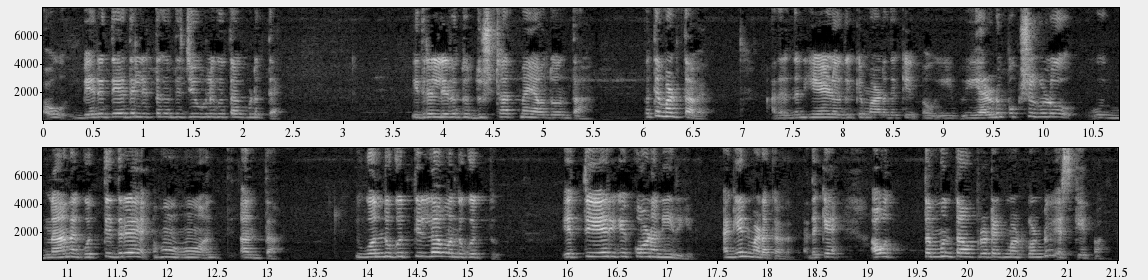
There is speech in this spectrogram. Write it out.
ಅವು ಬೇರೆ ದೇಹದಲ್ಲಿ ಇರ್ತಕ್ಕಂಥ ಜೀವಗಳಿಗೆ ಗೊತ್ತಾಗ್ಬಿಡುತ್ತೆ. ಇದರಲ್ಲಿರೋದು ದುಷ್ಟಾತ್ಮ ಯಾವುದು ಅಂತ ಪತ್ತೆ ಮಾಡ್ತಾವೆ. ಆದರೆ ಅದನ್ನು ಹೇಳೋದಕ್ಕೆ, ಮಾಡೋದಕ್ಕೆ ಎರಡು ಪಕ್ಷಗಳು ಜ್ಞಾನ ಗೊತ್ತಿದ್ರೆ ಹ್ಞೂ ಹ್ಞೂ ಅಂತ. ಅಂತ ಒಂದು ಗೊತ್ತಿಲ್ಲ, ಒಂದು ಗೊತ್ತು. ಎತ್ತು ಏರಿಗೆ, ಕೋಣ ನೀರಿಗೆ. ಹಾಗೇನ್ ಮಾಡೋಕ್ಕಾಗತ್ತೆ? ಅದಕ್ಕೆ ಅವು ತಮ್ಮನ್ನು ತಾವು ಪ್ರೊಟೆಕ್ಟ್ ಮಾಡ್ಕೊಂಡು ಎಸ್ಕೇಪ್ ಆಗ್ತಾವೆ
